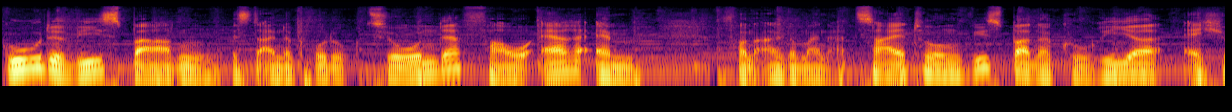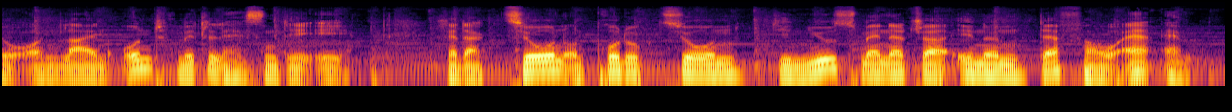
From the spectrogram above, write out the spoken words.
Gude Wiesbaden ist eine Produktion der VRM von Allgemeiner Zeitung, Wiesbadener Kurier, Echo Online und Mittelhessen.de. Redaktion und Produktion die NewsmanagerInnen der VRM.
